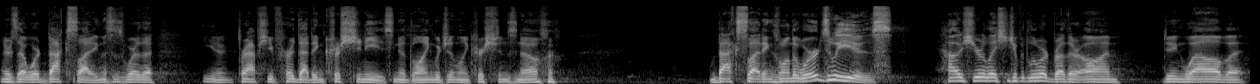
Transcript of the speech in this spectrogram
There's that word backsliding. This is where the, you know, perhaps you've heard that in Christianese, you know, the language only Christians know. backsliding is one of the words we use. How's your relationship with the Lord, brother? Oh, I'm doing well, but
